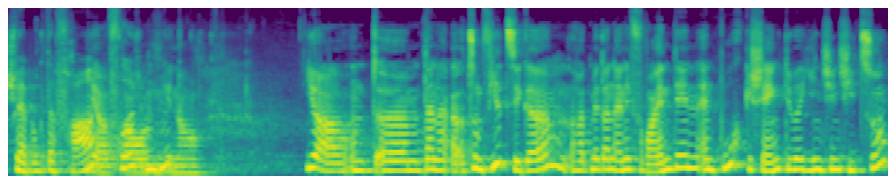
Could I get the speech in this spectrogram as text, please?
Schwerpunkt der Frauen? Ja, Frauen, mhm. genau. Ja, und ähm, dann äh, zum 40er hat mir dann eine Freundin ein Buch geschenkt über Yin Shin Jitsu.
